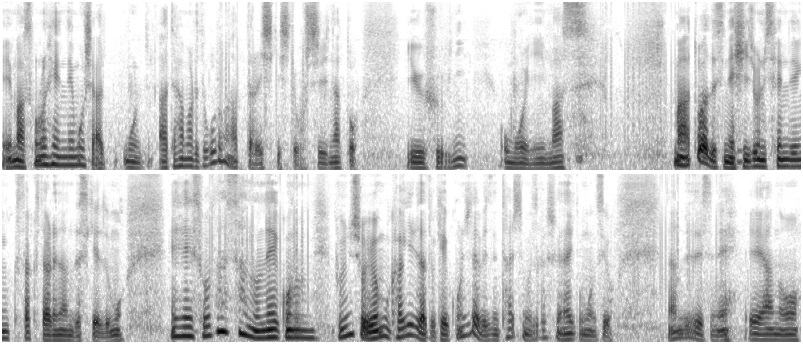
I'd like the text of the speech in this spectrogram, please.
えーまあ、その辺でもしあもう当てはまるところがあったら意識してほしいなというふうに思います。まあ、あとはですね、非常に宣伝臭くてあれなんですけれども、えー、相談師さんのね、この文章を読む限りだと結婚自体は別に大して難しくないと思うんですよ。なんでですね、えー、あの、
